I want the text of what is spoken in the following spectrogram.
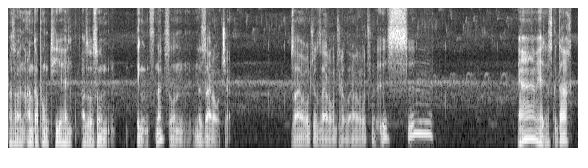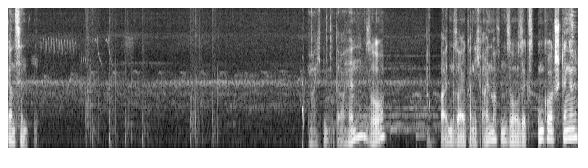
Also einen Ankerpunkt hierhin. Also so ein Dingens, ne? So eine Seilrutsche. Seilrutsche, Seilrutsche, Seilrutsche ist... Äh ja, wer hätte es gedacht? Ganz hinten. Mache ich die mal dahin. So. Beiden Seil kann ich reinmachen. So, sechs Unkrautstängel.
